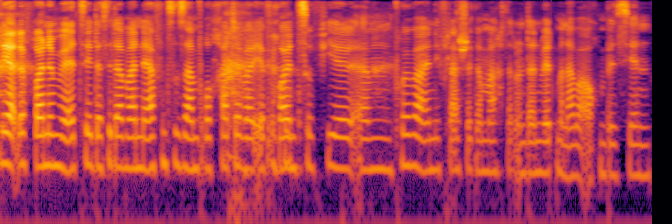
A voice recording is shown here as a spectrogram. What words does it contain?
Nee, hat eine Freundin mir erzählt, dass sie da mal einen Nervenzusammenbruch hatte, weil ihr Freund zu viel ähm, Pulver in die Flasche gemacht hat. Und dann wird man aber auch ein bisschen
